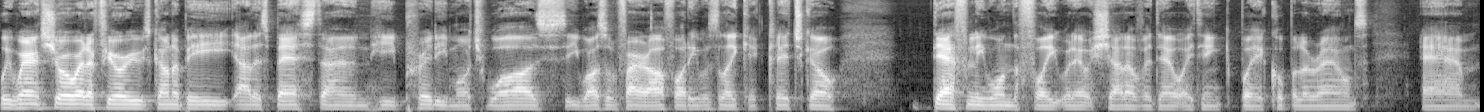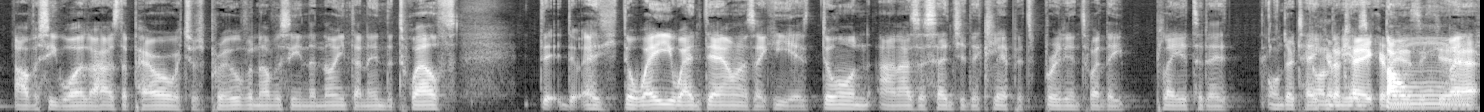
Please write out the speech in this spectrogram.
We weren't sure whether Fury was going to be at his best, and he pretty much was. He wasn't far off what he was like at Klitschko. Definitely won the fight without a shadow of a doubt, I think, by a couple of rounds. Um, obviously, Wilder has the power, which was proven, obviously, in the ninth and in the 12th. The, the, uh, the way he went down, I was like, he is done. And as I sent you the clip, it's brilliant when they play it to the Undertaker, music. Undertaker music, Boom, yeah.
